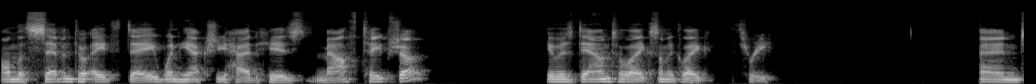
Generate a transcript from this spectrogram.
on the seventh or eighth day when he actually had his mouth tape shut, it was down to like something like three. And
